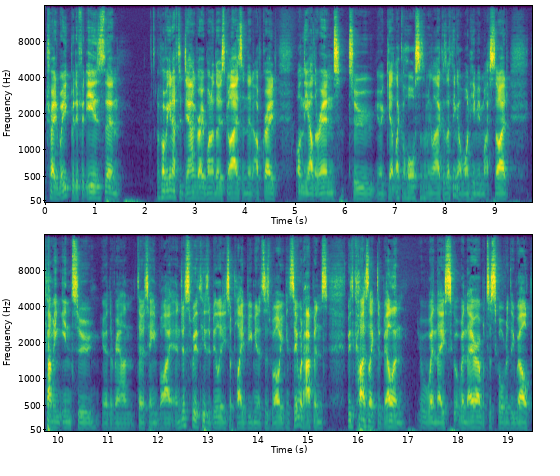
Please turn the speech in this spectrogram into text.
trade week, but if it is, then we're probably gonna have to downgrade one of those guys and then upgrade on the other end to you know get like a horse or something like that. Because I think I want him in my side coming into you know, the round 13 by, and just with his ability to play big minutes as well, you can see what happens with guys like de Belin when they when they are able to score really well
